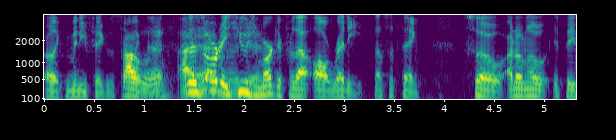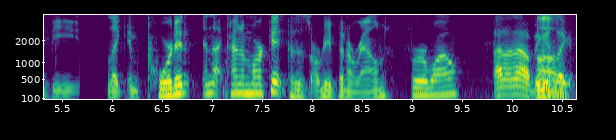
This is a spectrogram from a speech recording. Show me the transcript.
or like minifigs and stuff Probably. like that. I- There's I already no a huge idea. market for that already. That's the thing. So I don't know if they'd be like important in that kind of market because it's already been around for a while. i don't know because Um, like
